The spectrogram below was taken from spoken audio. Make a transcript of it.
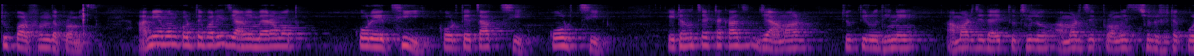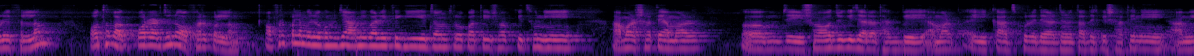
to perform the promise আমি এমন করতে পারি যে আমি মেরামত করেছি, করতে চাচ্ছি, করছি। এটা হচ্ছে একটা কাজ যে আমার চুক্তির অধীনে আমার যে দায়িত্ব ছিল, আমার যে প্রমিস ছিল সেটা করে ফেললাম, অথবা করার জন্য অফার করলাম। অফার করলাম এরকম যে আমি বাড়িতে গিয়ে যন্ত্রপাতি সব কিছু নিয়ে আমার সাথে আমার যে সহযোগী যারা থাকবে আমার এই কাজ করে দেওয়ার জন্য তাদেরকে সাথে নিয়ে আমি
